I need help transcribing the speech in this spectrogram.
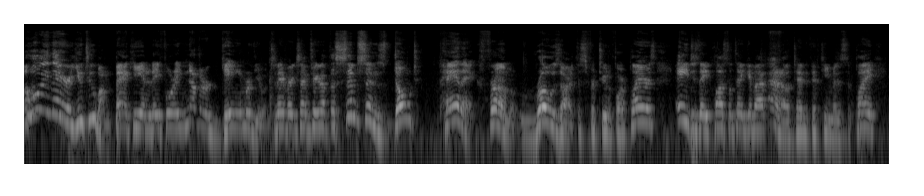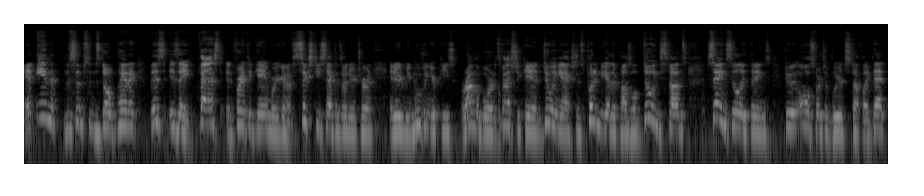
Ahoy there, YouTube! I'm back here today for another game review. And today, I'm very excited to check out The Simpsons Don't Panic from RoseArt. This is for 2 to 4 players. Ages 8 plus will take about, I don't know, 10 to 15 minutes to play. And in The Simpsons Don't Panic, this is a fast and frantic game where you're going to have 60 seconds on your turn and you're going to be moving your piece around the board as fast as you can, doing actions, putting together puzzle, doing stunts, saying silly things, doing all sorts of weird stuff like that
